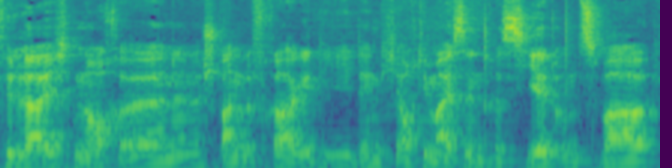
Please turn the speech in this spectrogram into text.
Vielleicht noch äh, eine spannende Frage, die, denke ich, auch die meisten interessiert. Und zwar,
